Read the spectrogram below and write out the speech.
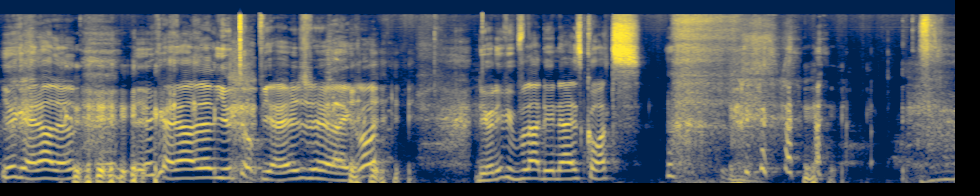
you get a little you get a little utopia and shit. Like what? The only people that do nice courts. courts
